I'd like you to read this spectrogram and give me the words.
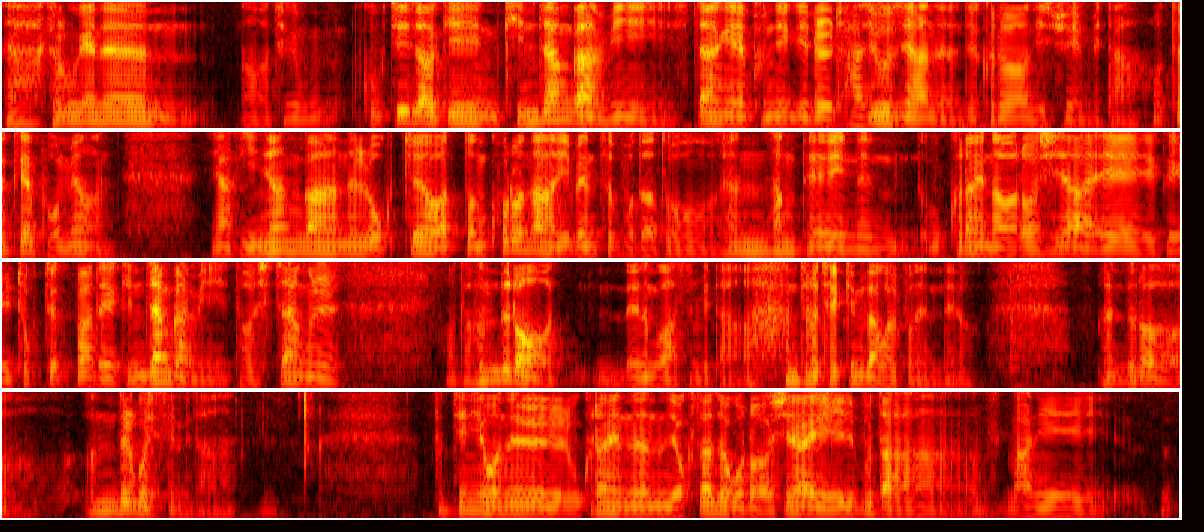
자, 결국에는 어, 지금 국지적인 긴장감이 시장의 분위기를 좌지우지하는 이제 그런 이슈입니다. 어떻게 보면 약 2년간을 옥죄어왔던 코로나 이벤트보다도 현 상태에 있는 우크라이나와 러시아의 그 일촉즉발의 긴장감이 더 시장을 어, 더 흔들어 내는 것 같습니다. 흔들어 제낀다고 할 뻔했네요. 흔들어 흔들고 있습니다. 푸틴이 오늘 우크라이나는 역사적으로 러시아의 일부다. 많이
